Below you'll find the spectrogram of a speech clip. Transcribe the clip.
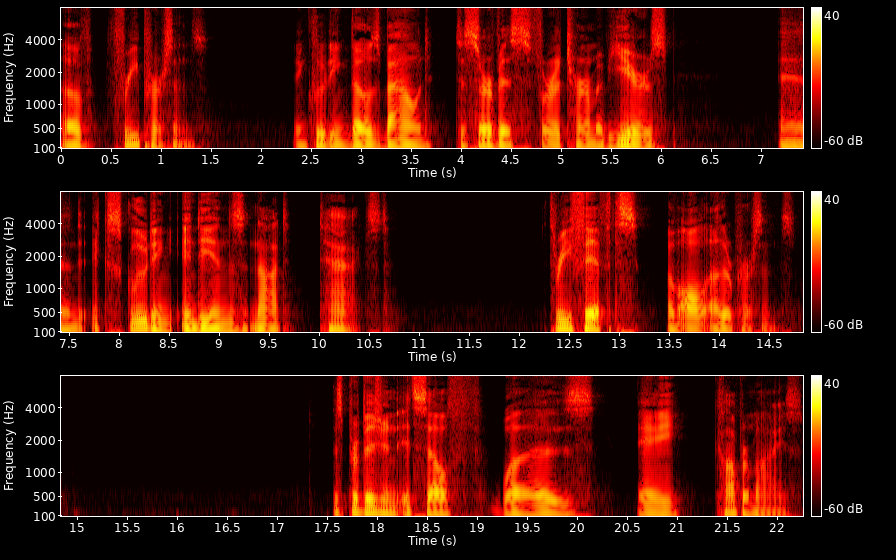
of free persons including those bound to service for a term of years and excluding Indians not taxed. Three fifths of all other persons. This provision itself was a compromise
